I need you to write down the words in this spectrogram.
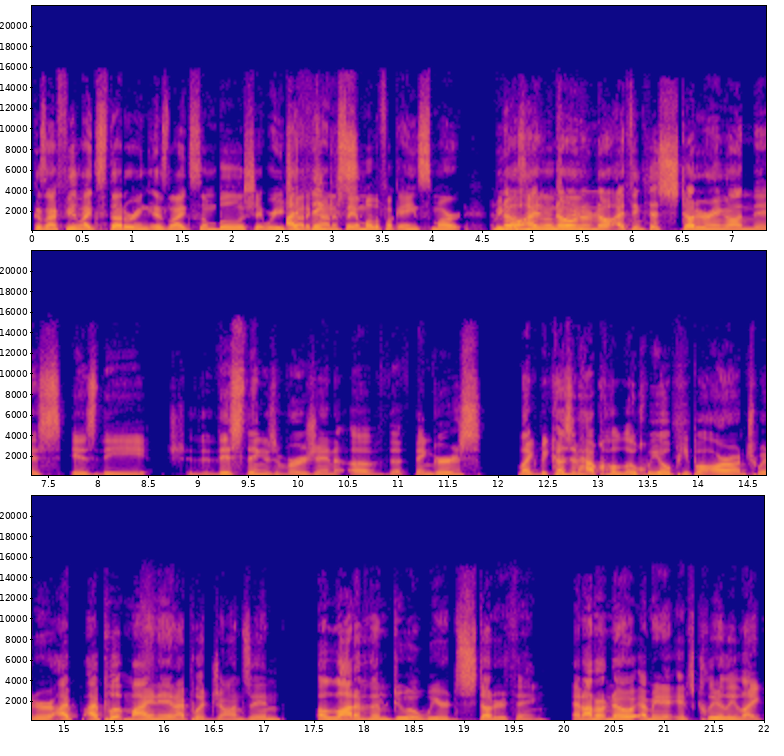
Because I feel like stuttering is like some bullshit where you I try to kind of say a motherfucker ain't smart. no, Because I, you know I'm no, no, no. I think the stuttering on this is the this thing's version of the fingers. Like because of how colloquial people are on Twitter, I I put mine in, I put John's in. A lot of them do a weird stutter thing, and I don't know. I mean, it's clearly like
